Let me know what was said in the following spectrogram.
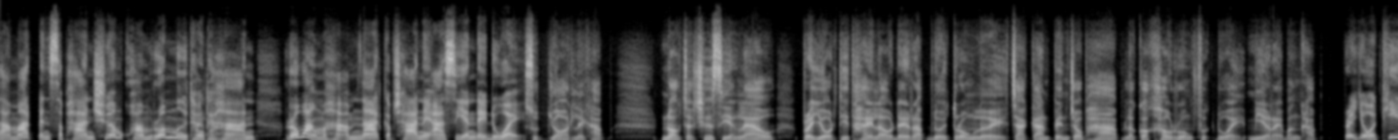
สามารถเป็นสะพานเชื่อมความร่วมมือทางทหาร ระหว่างมหาอำนาจกับชาติในอาเซียนได้ด้วย สุดยอดเลยครับ นอกจากชื่อเสียงแล้ว ประโยชน์ที่ไทยเราได้รับโดยตรงเลย จากการเป็นเจ้าภาพแล้วก็เข้าร่วมฝึกด้วยมีอะไรบ้างครับ ประโยชน์ที่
